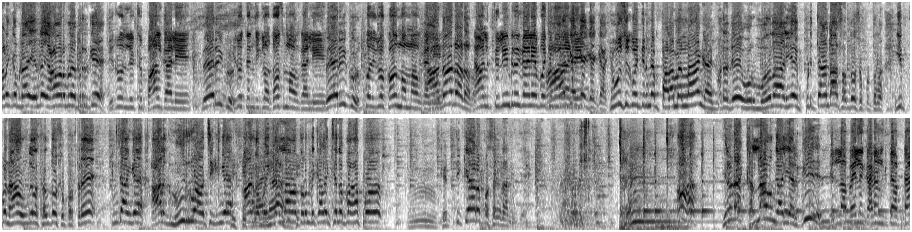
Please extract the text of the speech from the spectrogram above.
வணக்கம்டா என்ன வியாபாரம் எப்படி இருக்கு? இருபது லிட்டர் பால் காலி. வெரி குட் இருபத்தஞ்சு கிலோ தோசை மாவு காலி. Very good. முப்பது கிலோ கோதுமை மாவு காலி. அடாடாடா. நாலு சிலிண்டர் காலியா போச்சு. ஜூஸுக்கு வச்சிருந்த பழமெல்லாம் காலி. அடடே ஒரு முதலாளியா இப்படித்தாண்டா சந்தோஷப்படுத்தணும். இப்ப நான் உங்களை சந்தோஷப்படுத்துறேன். இந்தாங்க ஆளுக்கு நூறு ரூபா வச்சுக்கோங்க. வாங்க போய் கல்லாவ திறந்து கலெக்ஷனை பார்ப்போம். ம், கெட்டிக்கார பசங்கடா நீங்க. என்னடா கல்லாவும் காலியா இருக்கு? எல்லா பையிலும் கடன் கிட்டாப்டா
